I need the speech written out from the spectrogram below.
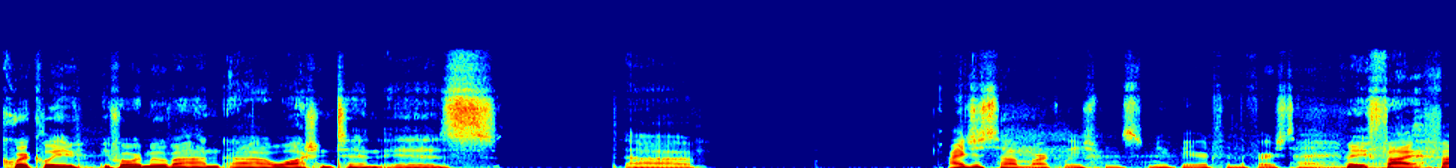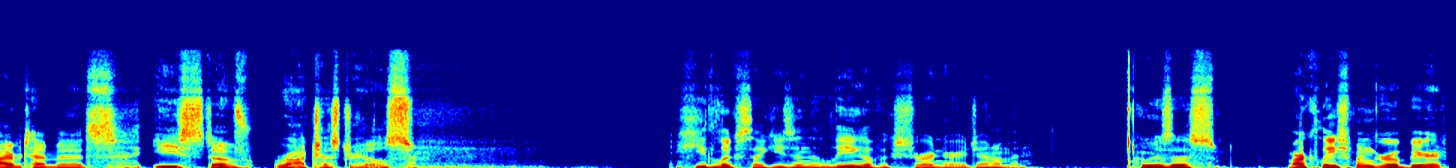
Quickly before we move on, uh, Washington is uh, I just saw Mark Leishman's new beard for the first time. maybe five five or ten minutes east of Rochester Hills. He looks like he's in the League of Extraordinary Gentlemen. Who is this? Mark Leishman grew a beard?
